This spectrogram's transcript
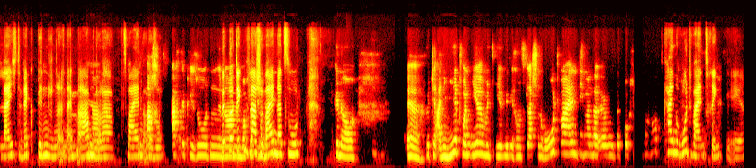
leicht wegbingen an einem Abend ja. oder zwei oder acht, so. Acht Episoden, genau. Mit einer dicken Flasche Wein dazu. Genau. Äh, wird ja animiert von ihr mit, ihr mit ihren Flaschen Rotwein, die man da irgendwie guckt überhaupt keinen Rotwein trinken, ey.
